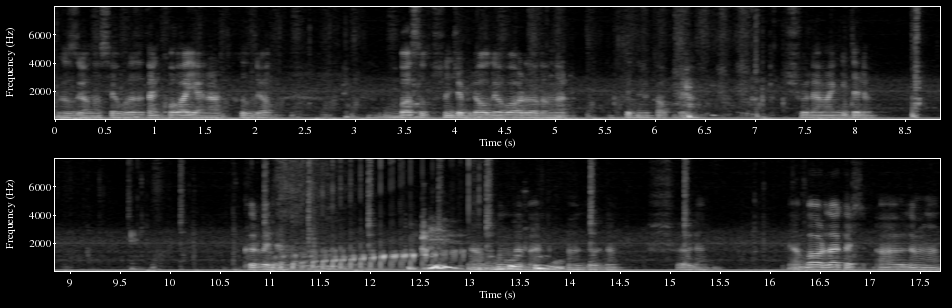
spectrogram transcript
hızlı yol nasıl yapılır. Zaten kolay yani artık hızlı yol. Basılı tutunca bile oluyor. Bu arada adamlar bedeni kaplıyor. Şöyle hemen gidelim. Kır beni. Tamam bunu da ben öldürdüm. Şöyle. Yani bu arada arkadaşlar Aa, öldüm lan.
